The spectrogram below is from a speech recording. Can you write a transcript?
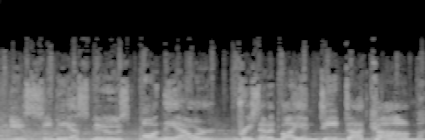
This is CBS News on the Hour, presented by Indeed.com.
